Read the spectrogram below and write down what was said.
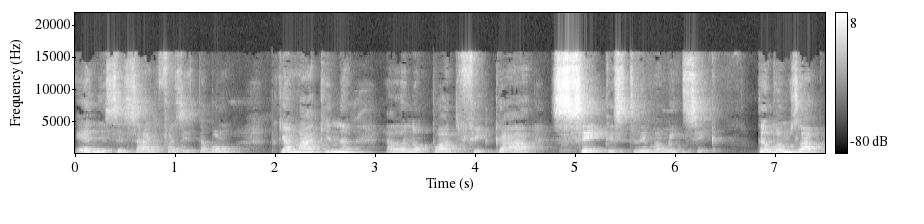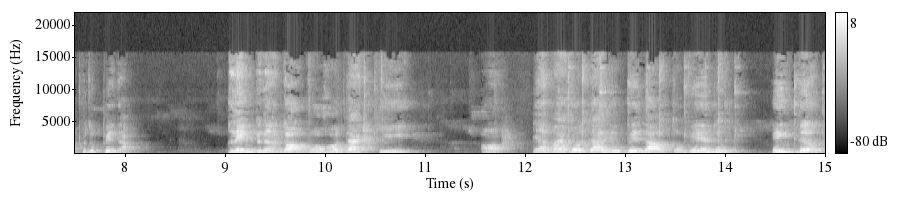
é necessário fazer, tá bom? Porque a máquina, ela não pode ficar seca, extremamente seca. Então, vamos lá para o pedal. Lembrando, ó, vou rodar aqui Ó, ela vai rodar ali o pedal, tá vendo? Então,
